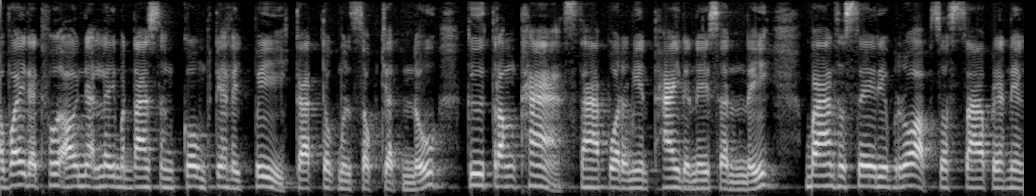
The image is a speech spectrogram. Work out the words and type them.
អ្វីដែលធ្វើឲ្យអ្នកលេងបណ្ដាញសង្គមផ្ទះលេខ2កើតទុកមិនសុខចិត្តនោះគឺត្រង់ថាសារព័ត៌មានថៃ The Nation នេះបានសរសេររៀបរាប់សរសើរព្រះនាង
